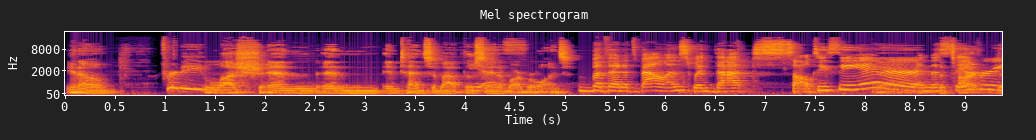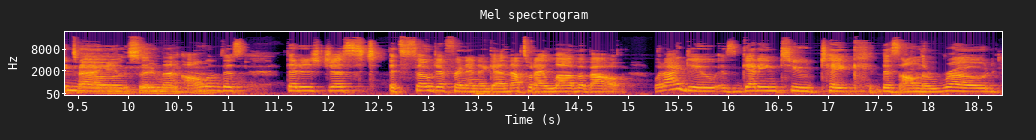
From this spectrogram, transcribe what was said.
you know, pretty lush and and intense about those Yes. Santa Barbara wines. But then it's balanced with that salty sea air Yeah, and the, the tart, savory the tangy, notes and the, savory, all yeah. of this that is just it's so different. And again, that's what I love about what I do is getting to take this on the road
